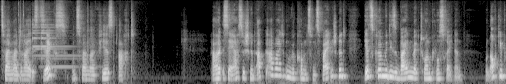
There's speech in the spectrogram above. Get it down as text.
2 mal 3 ist 6 und 2 mal 4 ist 8. Damit ist der erste Schritt abgearbeitet und wir kommen zum zweiten Schritt. Jetzt können wir diese beiden Vektoren plus rechnen. Und auch die,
